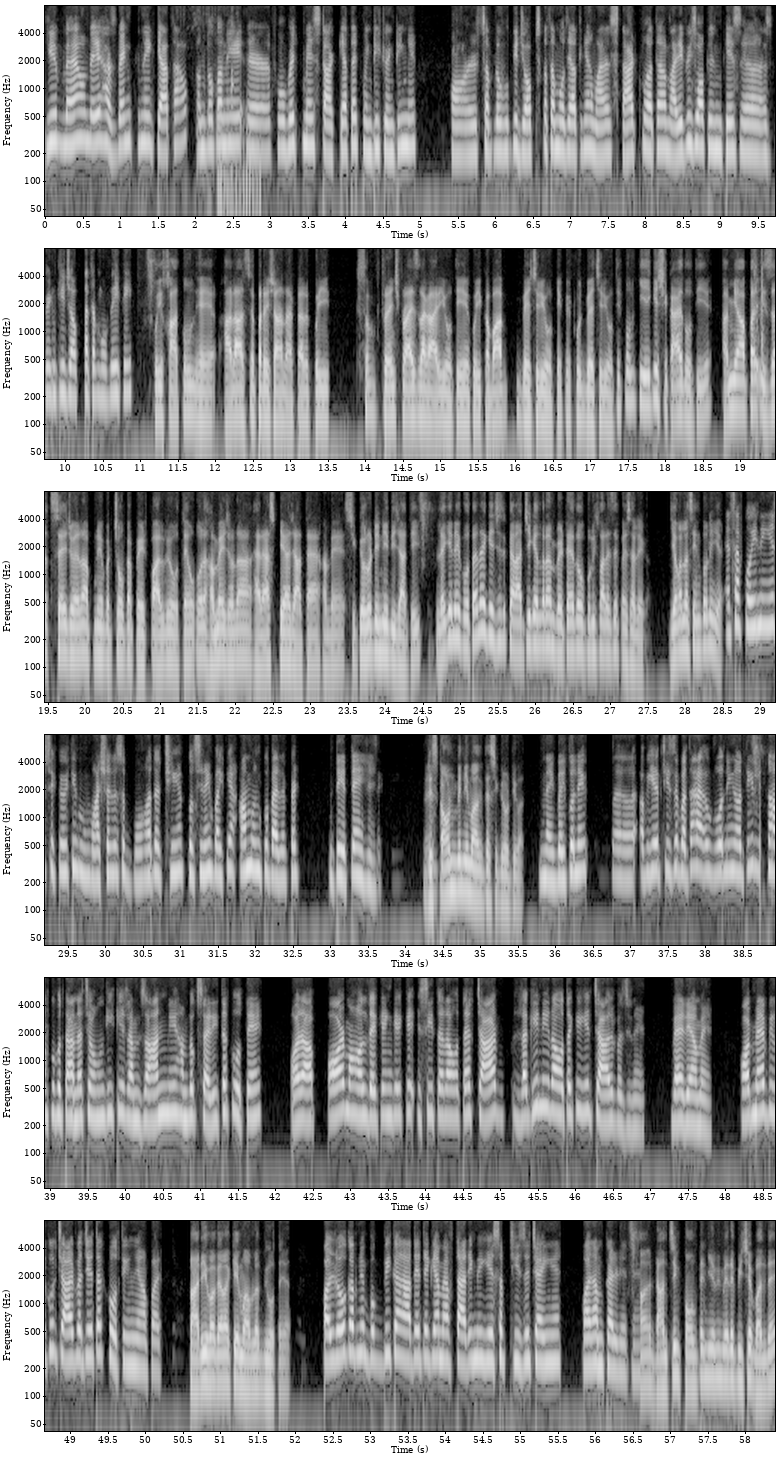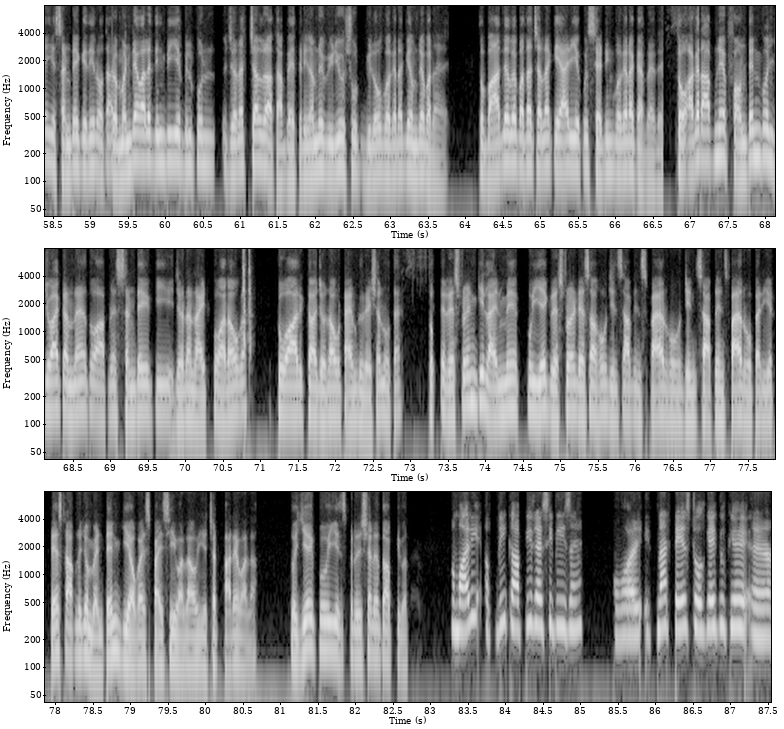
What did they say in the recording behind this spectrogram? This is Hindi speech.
ये मैं और मेरे हस्बैंड ने क्या था। हम लोगों ने कोविड में स्टार्ट किया था ट्वेंटी ट्वेंटी में और सब लोगों की जॉब्स खत्म हो जाती हैं। हमारा स्टार्ट हुआ था। हमारी भी जॉब इनकेस हस्बैंड की जॉब खत्म हो गई थी। कोई खातून है, हालात से परेशान आकर, कोई सब फ्रेंच फ्राइज लगा रही होती है कोई कबाब बेच रही होती है कोई कुछ बेच रही होती है तो उनकी एक ही शिकायत होती है। हम यहाँ पर इज़्ज़त से जो है ना अपने बच्चों का पेट पाल रहे होते हैं और हमें जो है ना हरास किया जाता है हमें सिक्योरिटी नहीं दी जाती। लेकिन एक होता है ना कि जैसे कराची के अंदर हम बैठे हैं तो पुलिस वाले से पैसा लेगा। ये वाला सीन तो नहीं है। ऐसा कोई नहीं है सिक्योरिटी माशाल्लाह से बहुत अच्छी है कुछ नहीं बल्कि हम उनको बेनिफिट देते हैं। डिस्काउंट भी नहीं मांगते सिक्योरिटी वाले। नहीं बिल्कुल नहीं। अब ये चीज़ें बता वो नहीं होती लेकिन आपको बताना चाहूँगी कि रमज़ान में हम लोग सरी तक होते हैं और आप और माहौल देखेंगे कि इसी तरह होता है। चार लग ही नहीं रहा होता कि ये चार बज रहे हैं बैरिया में। और मैं बिल्कुल चार बजे तक होती हूँ यहाँ पर। तारी वगैरह के मामले भी होते हैं। और लोग अपने बुक भी करा देते कि हमें अफ्तारी में ये सब चीज़ें चाहिए और हम कर लेते हैं। डांसिंग फाउंटेन ये भी मेरे पीछे बंद है। ये संडे के दिन होता है। मंडे वाले दिन भी ये बिल्कुल जो ना चल रहा था बेहतरीन। हमने वीडियो शूट ब्लॉग वगैरह भी हमने बनाया तो बाद में हमें पता चला कि यार ये कुछ सेटिंग वगैरह कर रहे थे। तो अगर आपने फाउंटेन को एंजॉय करना है तो आपने संडे की जो ना नाइट को आना होगा। टू आवर का जो ना वो टाइम ड्यूरेशन होता है। तो रेस्टोरेंट की लाइन में कोई एक रेस्टोरेंट ऐसा हो जिनसे आप इंस्पायर हो, जिनसे आपने इंस्पायर होकर ये टेस्ट आपने जो मेंटेन किया हुआ है स्पाइसी वाला और ये चटकारे वाला तो ये कोई इंस्पिरेशन है तो आपकी बताएँ हमारी अपनी काफ़ी रेसिपीज़ हैं और इतना टेस्ट हो गया क्योंकि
